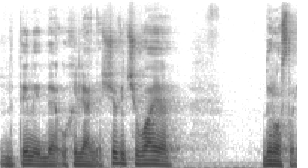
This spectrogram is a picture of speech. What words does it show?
дитини йде ухиляння. Що відчуває дорослий?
